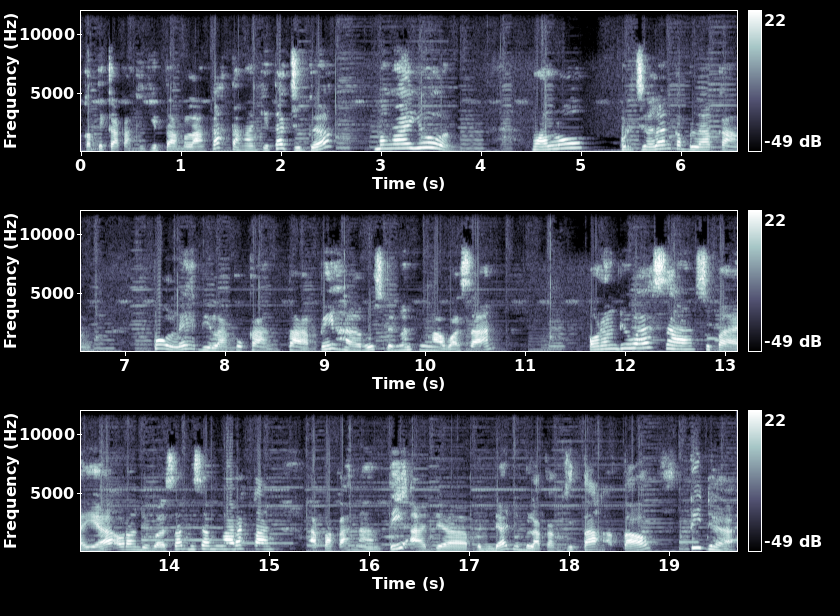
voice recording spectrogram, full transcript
ketika kaki kita melangkah, tangan kita juga mengayun. Lalu berjalan ke belakang. Boleh dilakukan, tapi harus dengan pengawasan orang dewasa supaya orang dewasa bisa mengarahkan apakah nanti ada benda di belakang kita atau tidak.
